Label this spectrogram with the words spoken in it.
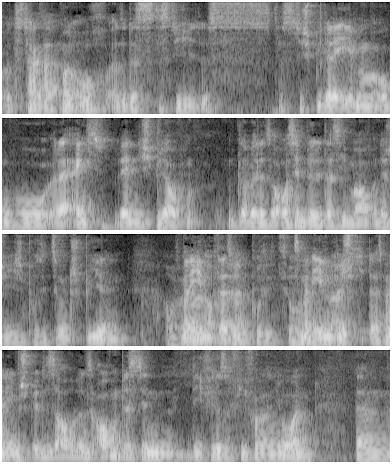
heutzutage sagt man auch, also dass, dass, die, dass, dass die Spieler eben irgendwo, oder eigentlich werden die Spieler auch mittlerweile so ausgebildet, dass sie mal auf unterschiedlichen Positionen spielen. Aber Dass man man eben, dass man, dass man eben, dass man eben spielt. Das ist auch übrigens auch ein bisschen die Philosophie von Union. Ähm,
